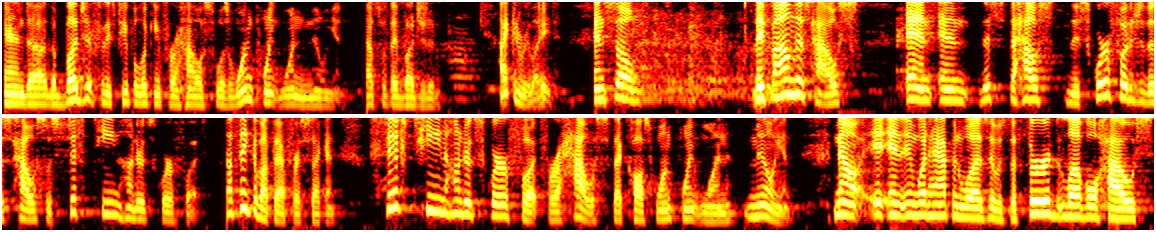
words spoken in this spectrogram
And uh, the budget for these people looking for a house was 1.1 million. That's what they budgeted. I can relate. And so they found this house and and this the house the square footage of this house was 1500 square foot. Now think about that for a second. 1500 square foot for a house that cost 1.1 million. Now, and, and, what happened was it was the third level house.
